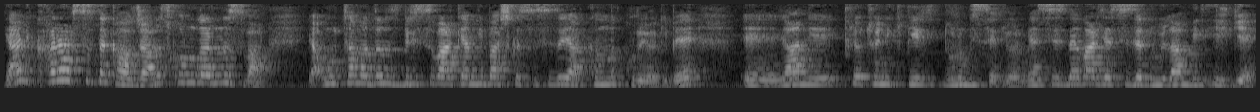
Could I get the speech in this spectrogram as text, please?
Yani kararsız da kalacağınız konularınız var. Ya unutamadığınız birisi varken bir başkası size yakınlık kuruyor gibi. Ee, yani platonik bir durum hissediyorum. Ya sizde var ya size duyulan bir ilgi.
